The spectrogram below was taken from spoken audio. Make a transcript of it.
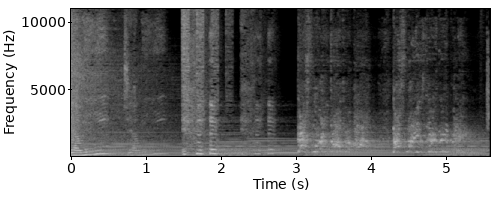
Jelly? Jelly? That's what I'm talking about! That's what he's giving me!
